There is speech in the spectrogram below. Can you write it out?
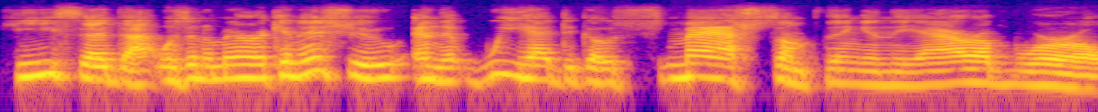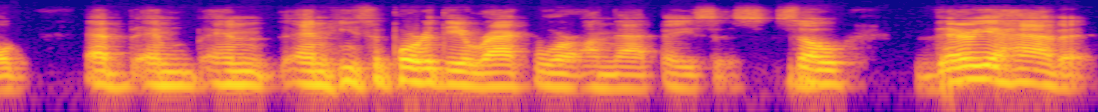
he said that was an American issue and that we had to go smash something in the Arab world, and and and, he supported the Iraq War on that basis. So there you have it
